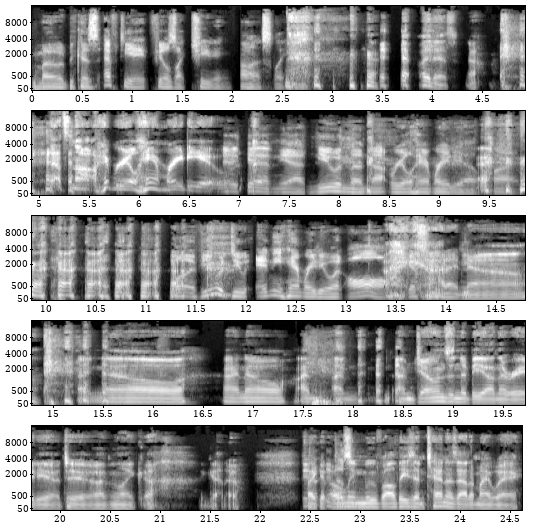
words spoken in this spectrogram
mode because FT8 feels like cheating, honestly. It is. No. That's not real ham radio. Again, yeah, you and the not real ham radio. Well, if you would do any ham radio at all, I ah, I guess God, I know. I know. I know. I'm I'm I'm jonesing to be on the radio too. I'm like, ugh, I gotta. If it- I could only move all these antennas out of my way.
